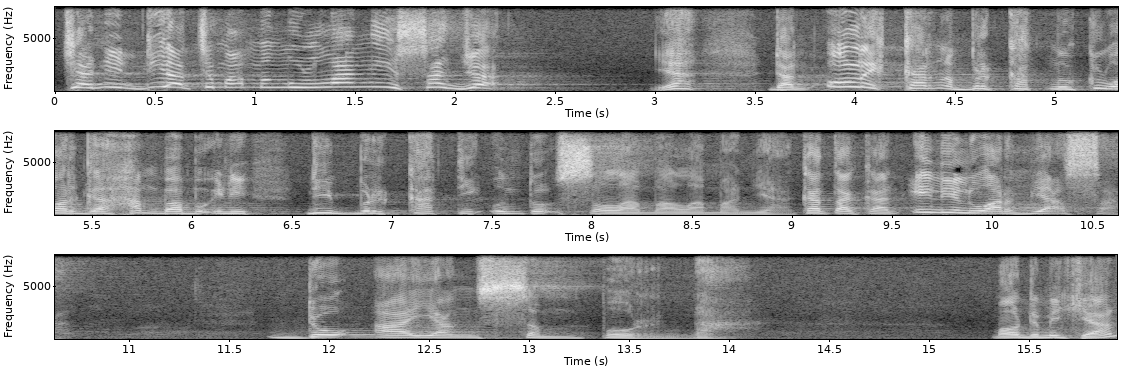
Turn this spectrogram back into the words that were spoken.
Jadi dia cuma mengulangi saja. Ya, dan oleh karena berkatmu keluarga hambamu ini diberkati untuk selama-lamanya. Katakan ini luar biasa doa yang sempurna. Mau demikian?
